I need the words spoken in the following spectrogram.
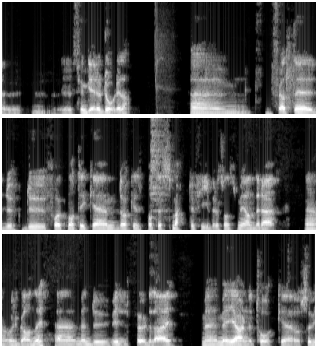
eh, fungerer dårlig. da. Ehm, for at du, du, får på en måte ikke Du har ikke på en måte smertefibre sånn som i andre eh, organer, eh, men du vil føle deg med, med hjernetåke osv.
